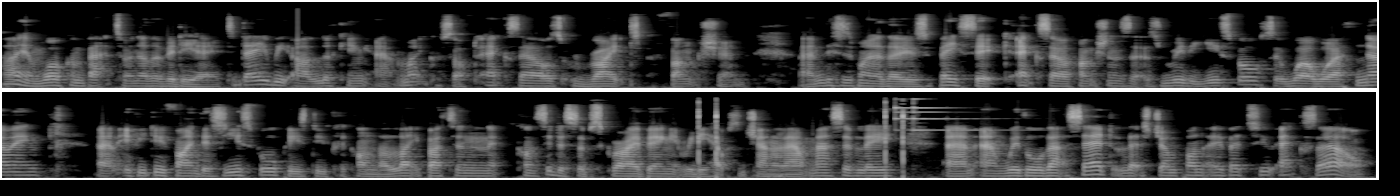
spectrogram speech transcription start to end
Hi and welcome back to another video. Today we are looking at Microsoft Excel's right function. And this is one of those basic Excel functions that is really useful, so well worth knowing. Um, if you do find this useful, please do click on the like button, consider subscribing, it really helps the channel out massively. Um, and with all that said, let's jump on over to Excel.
